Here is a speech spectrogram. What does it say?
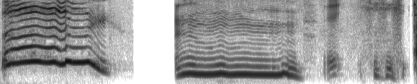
Hey! Mm.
